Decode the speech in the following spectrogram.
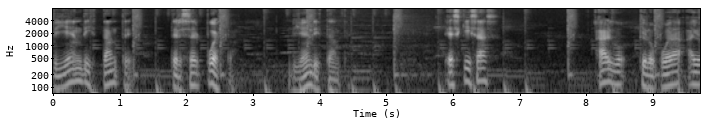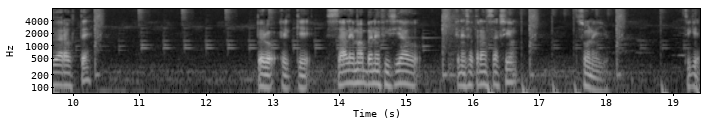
bien distante tercer puesto, bien distante, es quizás algo que lo pueda ayudar a usted. Pero el que sale más beneficiado en esa transacción son ellos. Así que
